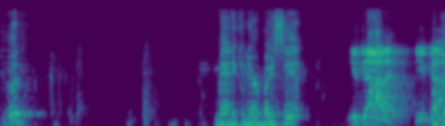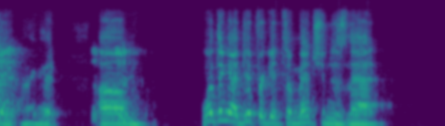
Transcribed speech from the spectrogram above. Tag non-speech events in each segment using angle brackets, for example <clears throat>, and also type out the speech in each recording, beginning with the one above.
We good? Manny, can everybody see it? You got it. You got okay, it. Very good. Um, good. one thing I did forget to mention is that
